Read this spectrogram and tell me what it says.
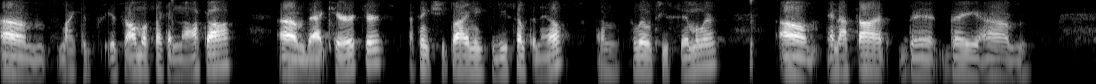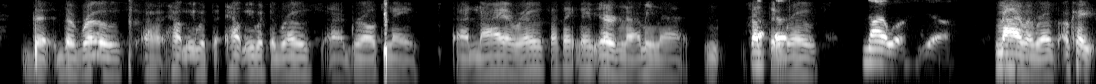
Um, like it's it's almost like a knockoff. Um, that character. I think she probably needs to do something else. Um, a little too similar. Um, and I thought that they um, the the Rose uh, help me with the help me with the Rose uh, girl's name. Uh, Naya Rose, I think maybe, or no, I mean uh, something uh, Rose. Nyla, yeah. Nyla Rose. Okay,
